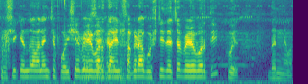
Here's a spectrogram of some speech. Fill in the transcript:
कृषी केंद्रवाल्यांचे पैसे वेळेवर जाईल. सगळ्या गोष्टी त्याच्या वेळेवरती होईल. धन्यवाद.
